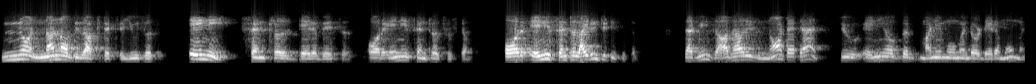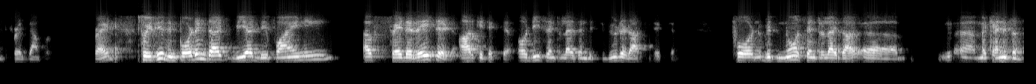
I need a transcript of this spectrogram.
no, none of these architecture uses any central databases or any central system or any central identity system. That means Aadhaar is not attached to any of the money movement or data movement, for example, right? So it is important that we are defining a federated architecture or decentralized and distributed architecture for with no centralized uh, uh, mechanism.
